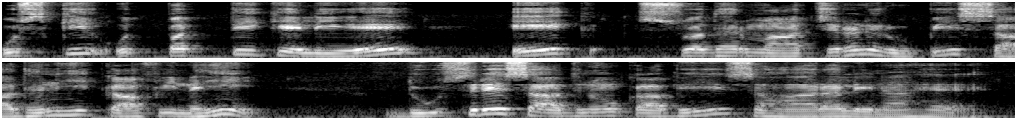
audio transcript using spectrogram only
उसकी उत्पत्ति के लिए एक स्वधर्माचरण रूपी साधन ही काफ़ी नहीं, दूसरे साधनों का भी सहारा लेना है।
